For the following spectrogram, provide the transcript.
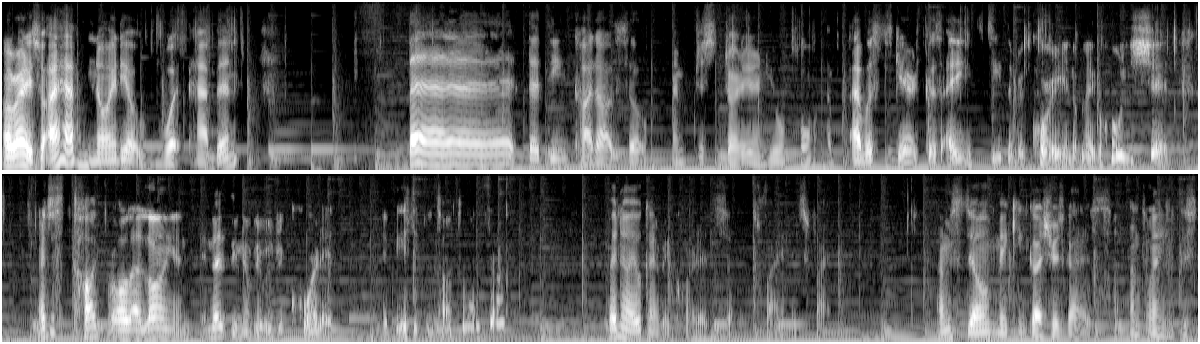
Alrighty, so I have no idea what happened, but the thing cut off. So I'm just starting a new phone. I, was scared because I didn't see the recording. I'm like, holy shit. I just talked for all that long and, and nothing of it was recorded. I basically talked to myself. But no, it got recorded, so it's fine, it's fine. I'm still making gushers, guys. I'm telling you, this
